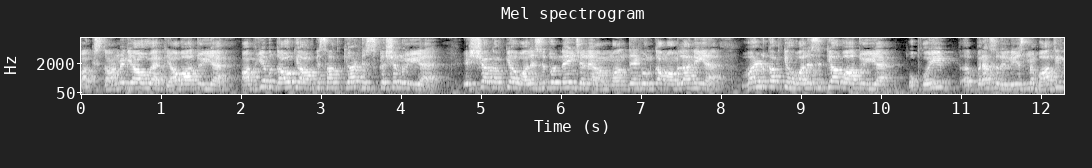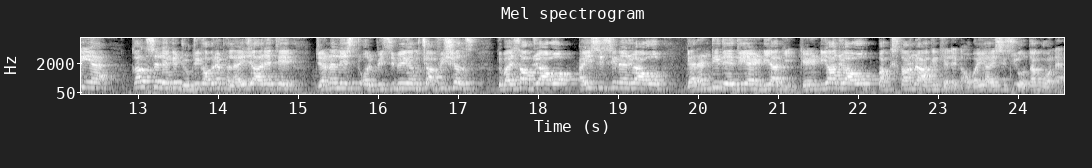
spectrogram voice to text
पाकिस्तान में क्या हुआ है? क्या बात हुई है? आप ये बताओ कि आपके साथ क्या डिस्कशन हुई है? एशिया कप के हवाले से तो नहीं चले, हम मानते हैं कि उनका मामला नहीं है। वर्ल्ड कप के हवाले से क्या बात हुई है? वो कोई प्रेस रिलीज़ में बात ही नहीं है। कल से लेके झूठी खबरें फैलाई जा रहे थे जर्नलिस्ट और पीसीबी के कुछ ऑफिशियल्स कि भाई साहब जो है वो, आईसीसी ने जो है वो गारंटी दे दी है इंडिया की कि इंडिया जो है वो पाकिस्तान में आके खेलेगा। वो भाई आईसीसी होता कौन है?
